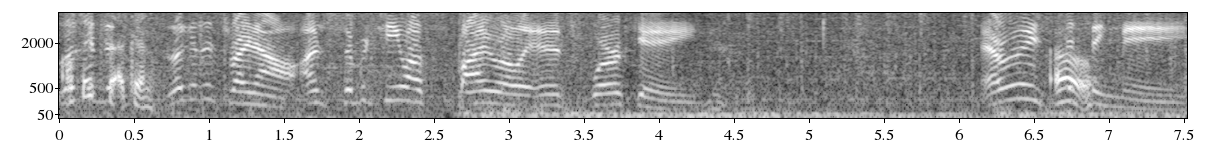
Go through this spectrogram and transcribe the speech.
I'll Look take at this- second. Look at this right now. I'm super team while spiraling and it's working. Everybody's Oh. missing me.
